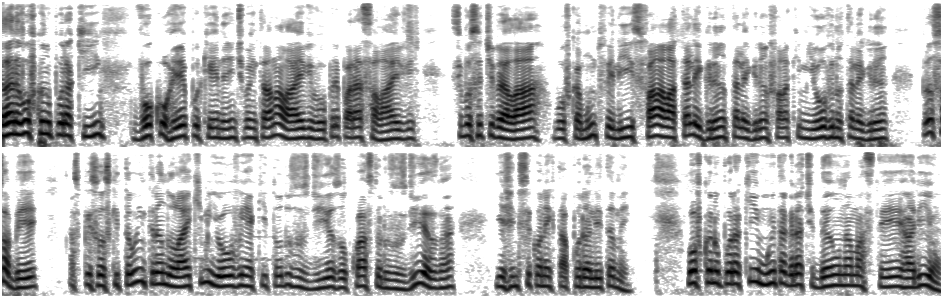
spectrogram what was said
Galera, eu vou ficando por aqui, vou correr porque ainda a gente vai entrar na live, vou preparar essa live. Se você estiver lá, vou ficar muito feliz. Fala lá Telegram, Telegram, fala que me ouve no Telegram, para eu saber as pessoas que estão entrando lá e que me ouvem aqui todos os dias, ou quase todos os dias, né? E a gente se conectar por ali também. Vou ficando por aqui, muita gratidão, Namastê, Harion.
